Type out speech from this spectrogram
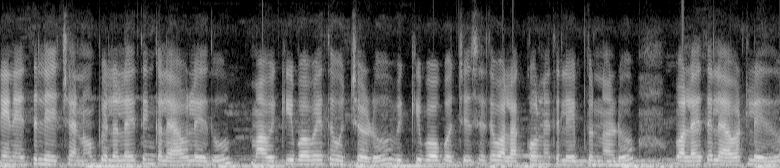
నేనైతే లేచాను. పిల్లలైతే ఇంకా లేవలేదు. మా విక్కీ బాబు అయితే వచ్చాడు. విక్కీ బాబు వచ్చేసి అయితే వాళ్ళ అక్క వాళ్ళని అయితే లేపుతున్నాడు. వాళ్ళైతే లేవట్లేదు.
